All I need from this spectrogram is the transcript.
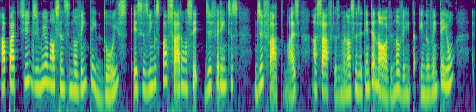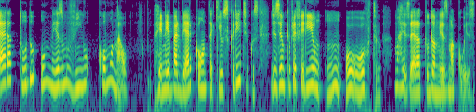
A partir de 1992, esses vinhos passaram a ser diferentes de fato, mas as safras 1989, 90 e 91 era tudo o mesmo vinho comunal. René Barbier conta que os críticos diziam que preferiam um ou outro, mas era tudo a mesma coisa.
